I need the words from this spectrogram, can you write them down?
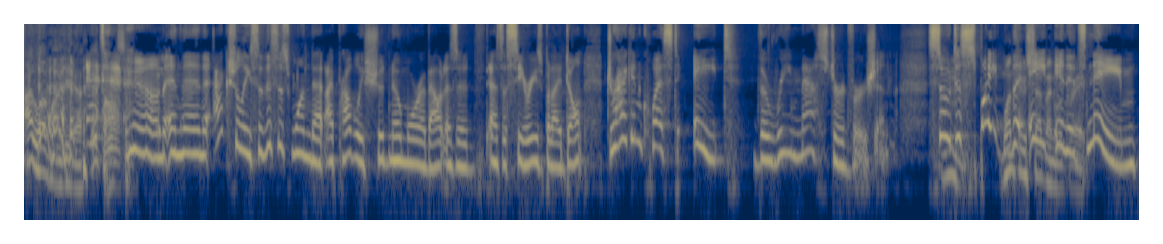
I love my Vita. It's awesome. Um, and then actually, so this is one that I probably should know more about as a as a series, but I don't. Dragon Quest VIII, the remastered version. So despite One the eight seven were in its name,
